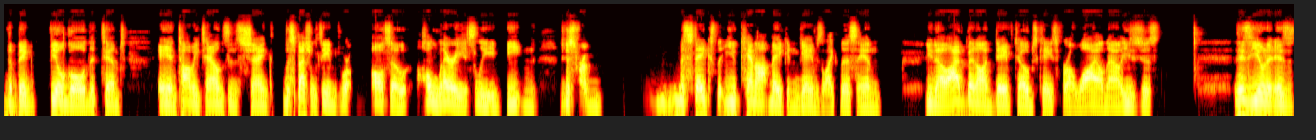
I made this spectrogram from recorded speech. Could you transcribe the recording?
the big field goal attempt and Tommy Townsend's shank. The special teams were also hilariously beaten just from mistakes that you cannot make in games like this. And you know, I've been on Dave Toub's case for a while now. He's just his unit has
